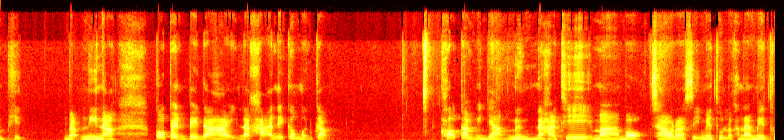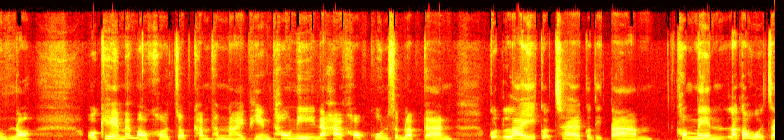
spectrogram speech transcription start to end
ำผิดแบบนี้นะ ก็เป็นไปได้นะคะ อันนี้ก็เหมือนกับเคราะห์กรรมอีกอย่างหนึ่งนะคะ ที่มาบอกชาวราศีเมถุนลัคนาเมถุนเนาะโอเคแม่หมอขอจบคำทำนายเพียงเท่านี้นะคะ ขอบคุณสำหรับการกดไลค์กดแชร์กดติดตาม คอมเมนต์ แล้วก็หัวใจ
